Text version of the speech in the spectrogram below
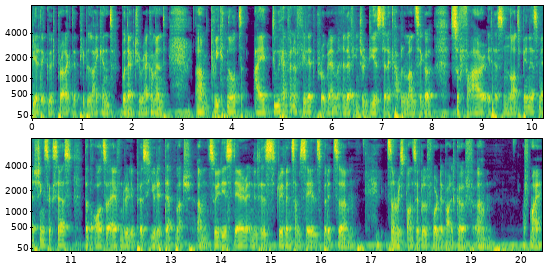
build a good product that people like and would actually recommend. Um, quick note I do have an affiliate program and I've introduced it a couple months ago. So far, it has not been a smashing success, but also I haven't really pursued it that much. Um, so it is there and it has driven some sales, but it's um, it's not responsible for the bulk of um, of my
